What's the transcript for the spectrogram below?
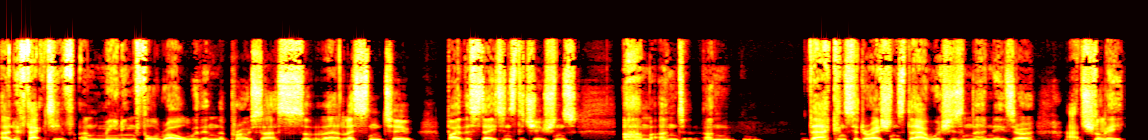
an effective and meaningful role within the process so that they're listened to by the state institutions um, and and their considerations, their wishes and their needs are actually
